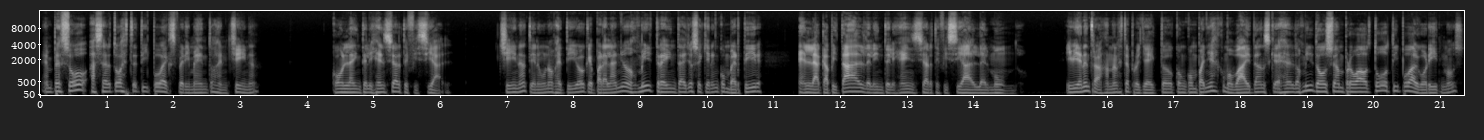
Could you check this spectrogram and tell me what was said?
empezó a hacer todo este tipo de experimentos en China con la inteligencia artificial. China tiene un objetivo que para el año 2030 ellos se quieren convertir en la capital de la inteligencia artificial del mundo. Y vienen trabajando en este proyecto con compañías como ByteDance que desde el 2012 han probado todo tipo de algoritmos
